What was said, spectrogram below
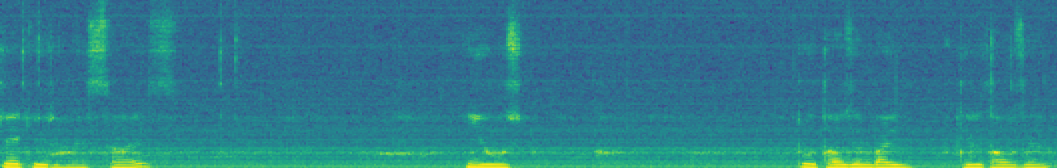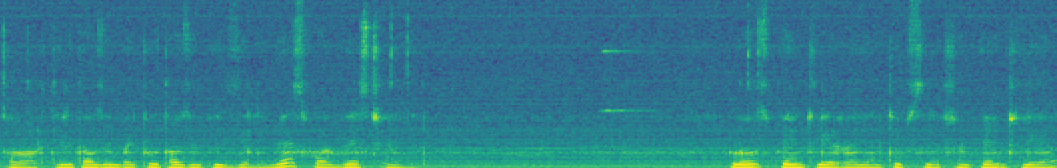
check your image size. Use 2000 by 3000 or 3000 by 2000 pixel image for best result close paint layer I and keep selection paint layer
